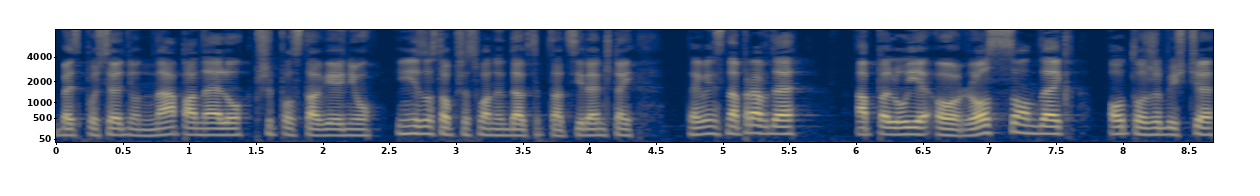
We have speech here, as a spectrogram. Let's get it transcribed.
bezpośrednio na panelu przy postawieniu i nie został przesłany do akceptacji ręcznej. Tak więc naprawdę apeluję o rozsądek, o to, żebyście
